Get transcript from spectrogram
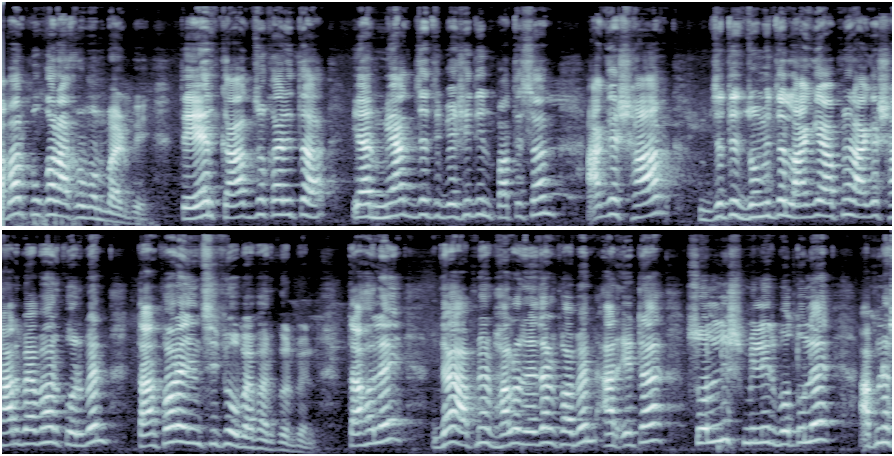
আবার পোকার আক্রমণ বাড়বে। তো এর কার্যকারিতা এর মেয়াদ যদি বেশি দিন পাতে চান, আগে সার যদি জমিতে লাগে আপনার, আগে সার ব্যবহার করবেন, তারপরে এনসিপিও ব্যবহার করবেন। তাহলে গা, আপনার ভালো রেজাল্ট পাবেন, আর এটা চল্লিশ মিলির বোতলে আপনার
